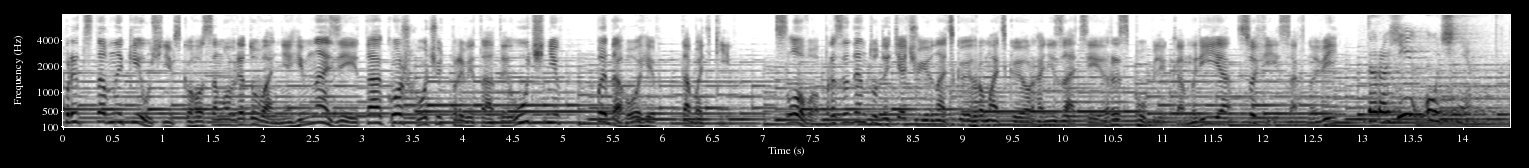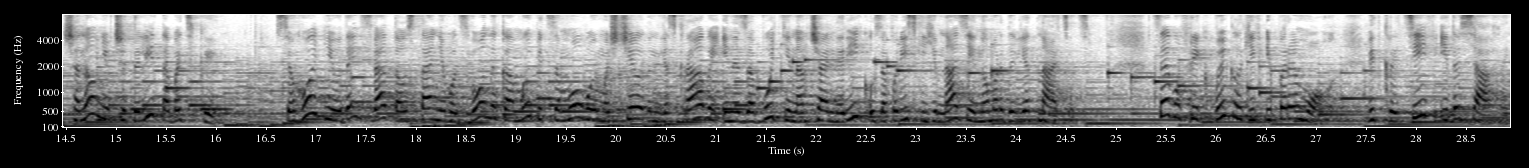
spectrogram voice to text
Представники учнівського самоврядування гімназії також хочуть привітати учнів, педагогів та батьків. Слово президенту дитячо-юнацької громадської організації Республіка Мрія Софії Сахновій Дорогі учні, шановні вчителі та батьки, сьогодні, у день свята останнього дзвоника, ми підсумовуємо ще один яскравий і незабутній навчальний рік у Запорізькій гімназії номер 19 Це був рік викликів і перемог, відкриттів і досягнень,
